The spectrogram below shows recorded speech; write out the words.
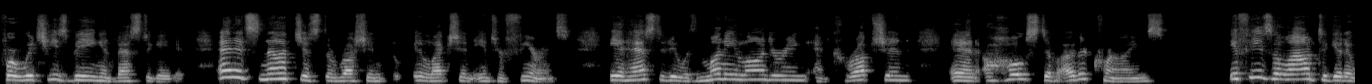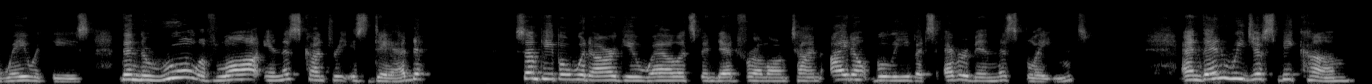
for which he's being investigated, and it's not just the Russian election interference, it has to do with money laundering and corruption and a host of other crimes. If he's allowed to get away with these, then the rule of law in this country is dead. Some people would argue, well, it's been dead for a long time. I don't believe it's ever been this blatant. And then we just become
